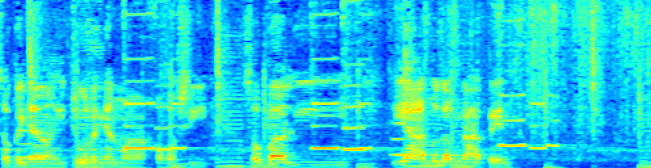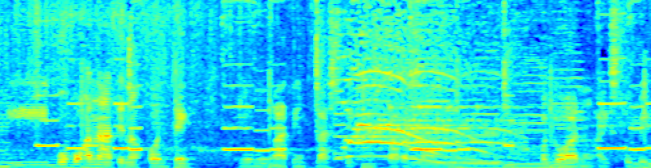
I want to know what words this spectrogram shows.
So, ganyan ang itsura niyan mga kahoshi. So, bali, iaano lang natin bubukan natin ng konti yung ating plastic para sa paggawa ng ice tubig.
